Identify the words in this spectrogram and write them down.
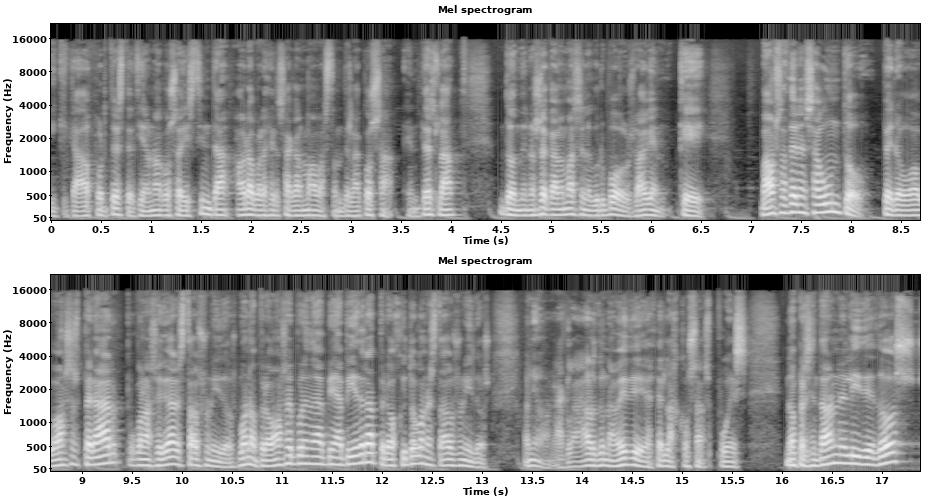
Y que cada dos por tres decían una cosa distinta. Ahora parece que se ha calmado bastante la cosa en Tesla, donde no se calma más en el grupo Volkswagen, que Vamos a hacer en Sagunto, pero vamos a esperar con la salida de Estados Unidos. Bueno, pero vamos a ir poniendo la primera piedra, pero ojito con Estados Unidos. Coño, aclarar de una vez y hacer las cosas. Pues nos presentaron el ID2,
